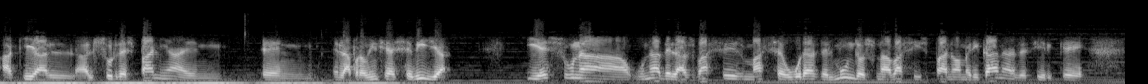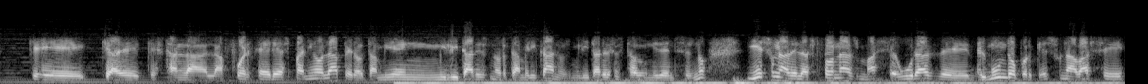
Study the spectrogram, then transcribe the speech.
aquí al, al sur de España, en, en- en la provincia de Sevilla. Y es una, una de las bases más seguras del mundo, es una base hispanoamericana, es decir, que, que, que, que están la, Fuerza Aérea Española, pero también militares norteamericanos, militares estadounidenses, ¿no? Y es una de las zonas más seguras de- del mundo porque es una base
